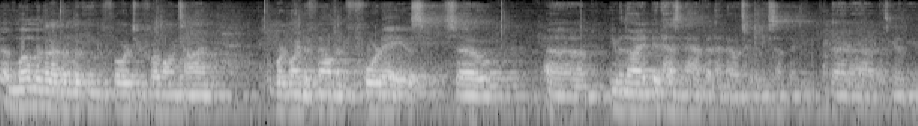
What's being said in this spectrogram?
uh, moment that I've been looking forward to for a long time, we're going to film in four days. So um, even though it hasn't happened, I know it's going to be something that uh, is going to be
